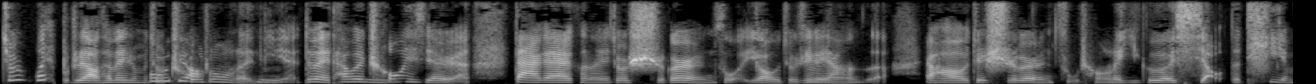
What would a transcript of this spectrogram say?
就是我也不知道他为什么就抽中了你，对，他会抽一些人，大概可能也就十个人左右，就这个嗯样子。然后这十个人组成了一个小的 team，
